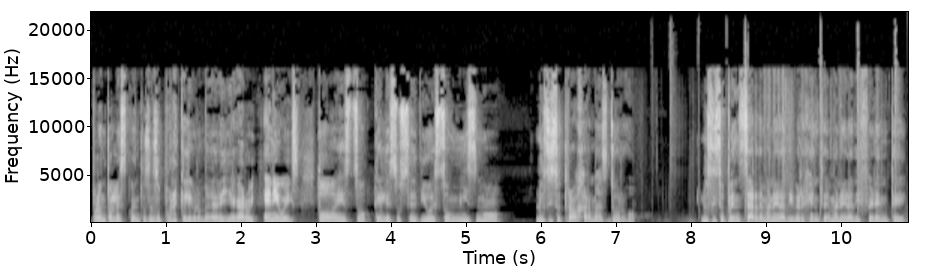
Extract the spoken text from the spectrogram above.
pronto les cuento, se supone que el libro me debe llegar hoy. Anyways, todo esto que le sucedió, eso mismo, los hizo trabajar más duro los hizo pensar de manera divergente, de manera diferente.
